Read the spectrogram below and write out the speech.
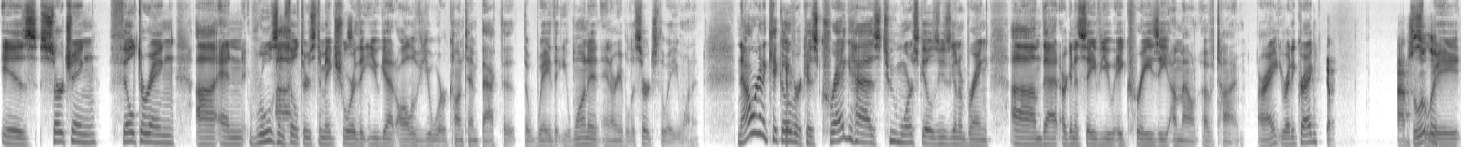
is searching filtering uh, and rules and uh, filters to make sure that you get all of your content back the, the way that you want it and are able to search the way you want it. Now we're going to kick over because Craig has two more skills he's going to bring um, that are going to save you a crazy amount of time. All right, you ready, Craig? Yep. Absolutely.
